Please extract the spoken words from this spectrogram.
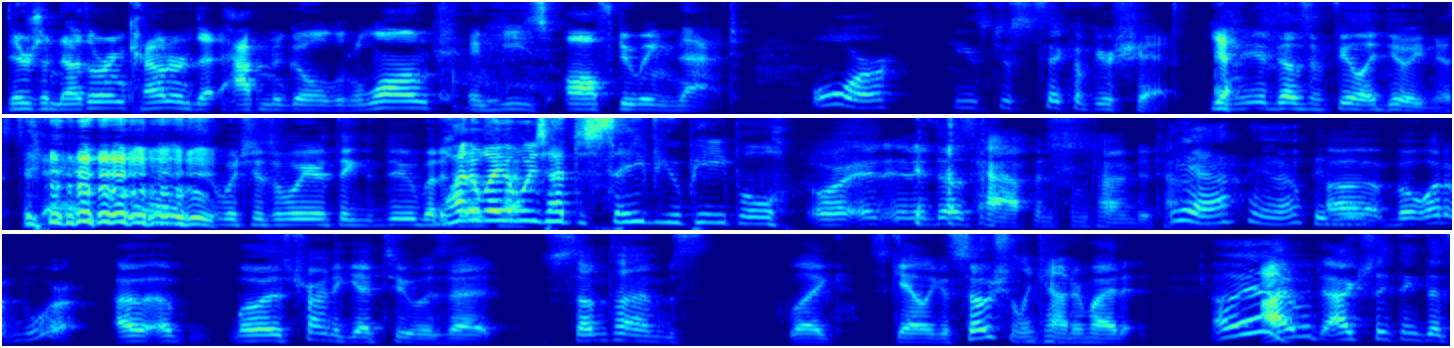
there's another encounter that happened to go a little long, and he's off doing that. Or he's just sick of your shit. Yeah. And he doesn't feel like doing this today, which is a weird thing to do. But Why do I hap- always have to save you people? Or and, and it does happen from time to time. yeah, you know, people. Uh, but what more uh, uh, what I was trying to get to is that sometimes like scaling a social encounter might oh yeah, I would actually think that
